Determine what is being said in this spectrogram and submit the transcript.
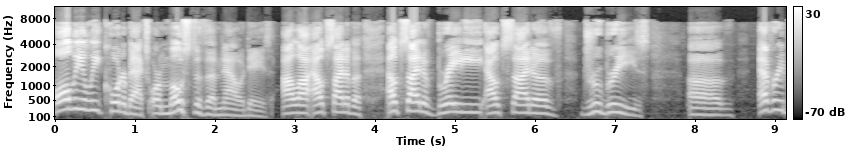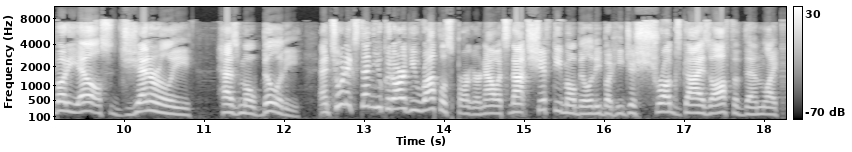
all the elite quarterbacks, or most of them nowadays, a la outside of a outside of Brady, outside of Drew Brees, uh, everybody else generally has mobility. And to an extent, you could argue Roethlisberger. Now, it's not shifty mobility, but he just shrugs guys off of them like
